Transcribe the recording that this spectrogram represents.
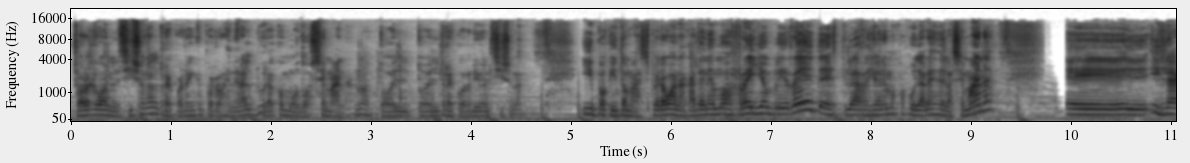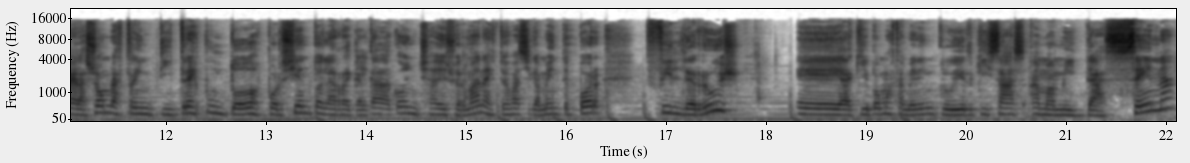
Solo que bueno, el seasonal, recuerden que por lo general dura como dos semanas, ¿no? Todo el, todo el recorrido del seasonal. Y poquito más. Pero bueno, acá tenemos Region Play Red, este, las regiones más populares de la semana. Eh, Isla de las Sombras 33.2% la recalcada concha de su hermana. Esto es básicamente por Field de Rouge. Eh, aquí podemos también incluir quizás a Mamita Cena.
